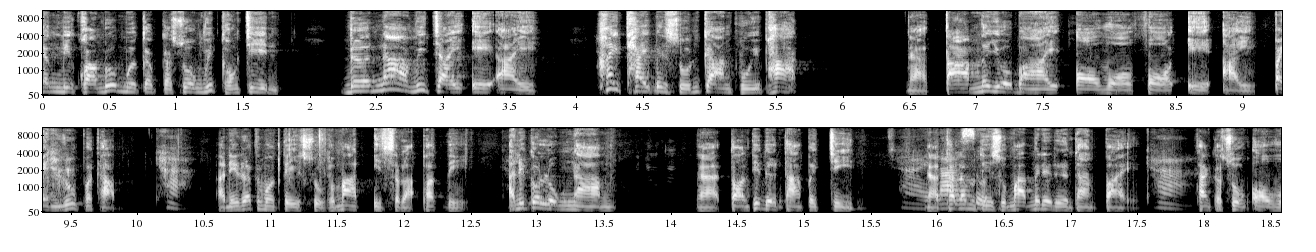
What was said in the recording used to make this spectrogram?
ยังมีความร่วมมือกับกระทรวงวิทย์ของจีน เดินหน้าวิจัย AI ให้ไทยเป็นศูนย์กลางภูมิภาคนะตามนโยบายอว for AI เป็นรูปธรรมค่ะอันนี้รัฐมนตรีสุภมาศอิสระพักดี อันนี้ก็ลงนามนะตอนที่เดินทางไปจีนใช่ นะล่าท่านรัฐมนตรีสุดสุภมาศไม่ได้เดินทางไป ค่ะทางกระทรวงอว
